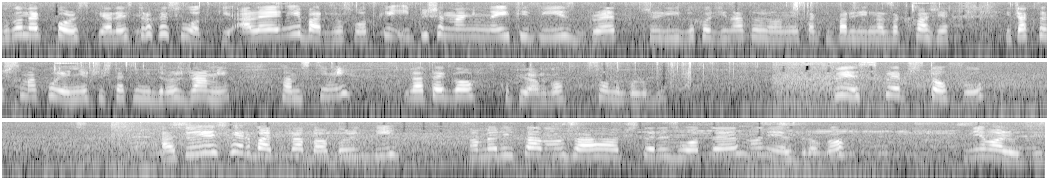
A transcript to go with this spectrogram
Wygląda jak polski, ale jest trochę słodki, ale nie bardzo słodki i pisze na nim native yeast bread, czyli wychodzi na to, że on jest taki bardziej na zakwasie i tak też smakuje, nie czuć takimi drożdżami chamskimi, dlatego kupiłam go, Son go lubi. Tu jest sklep z tofu, a tu jest herbatka bubble tea, za 4 zł, no nie jest drogo, nie ma ludzi.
